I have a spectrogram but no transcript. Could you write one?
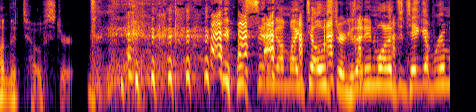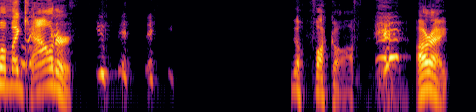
On the toaster. it was sitting on my toaster because I didn't want it to take up room on my counter. No, fuck off. All right.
